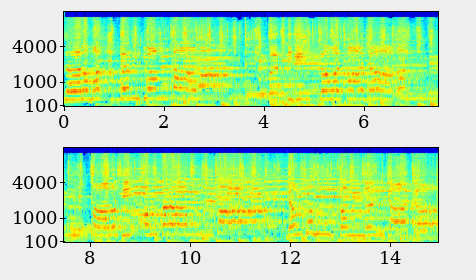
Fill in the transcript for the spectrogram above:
Selamat berjuang kawan Pertinggi kewaspadaan. Kalau si angkara murka Yang selalu kan menjajah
